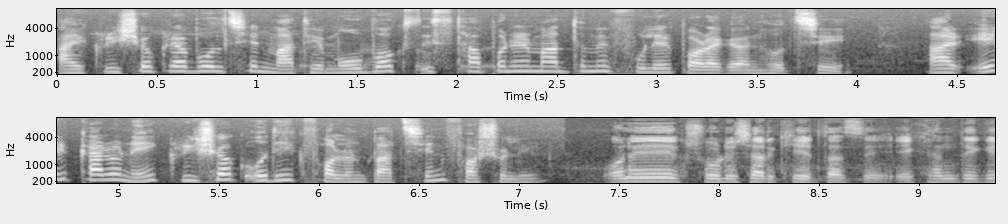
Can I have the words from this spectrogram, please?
আর কৃষকরা বলছেন মাঠে মৌবক্স স্থাপনের মাধ্যমে ফুলের পরাগায়ন হচ্ছে। আর এর কারণে কৃষক অধিক ফলন পাচ্ছেন ফসলের অনেক সরিষার ক্ষেত আছে এখান থেকে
